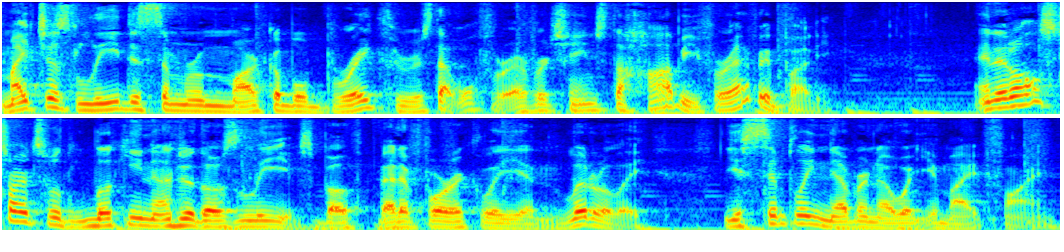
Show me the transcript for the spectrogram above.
might just lead to some remarkable breakthroughs that will forever change the hobby for everybody. And it all starts with looking under those leaves, both metaphorically and literally. You simply never know what you might find.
